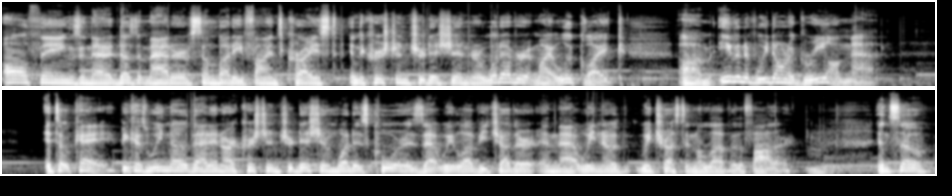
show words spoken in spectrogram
all things and that it doesn't matter if somebody finds Christ in the Christian tradition or whatever it might look like. Um, even if we don't agree on that, it's okay because we know that in our Christian tradition, what is core is that we love each other and that we know we trust in the love of the Father. And so,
